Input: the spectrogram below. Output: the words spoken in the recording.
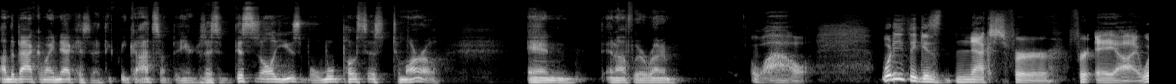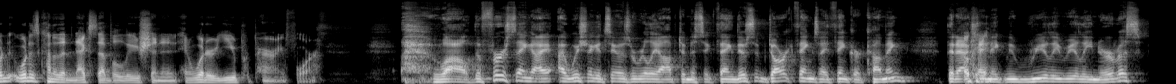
on the back of my neck. I said, I think we got something here. Because I said, this is all usable. We'll post this tomorrow. And and off we were running. Wow. What do you think is next for for AI? What what is kind of the next evolution and, and what are you preparing for? Wow. The first thing I, I, wish I could say was a really optimistic thing. There's some dark things I think are coming that actually okay. make me really, really nervous.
